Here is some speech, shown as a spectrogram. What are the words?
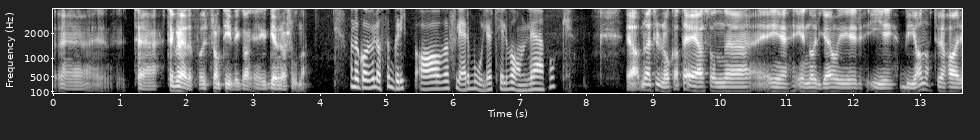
til, til glede for framtidige generasjoner. Men da går vi vel også glipp av flere boliger til vanlige folk? Ja, men jeg tror nok at det er sånn uh, i, i, Norge og i, i, byene at vi har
